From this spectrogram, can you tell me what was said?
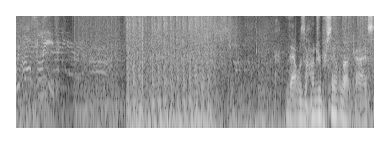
We've lost the lead. That was 100% luck, guys.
